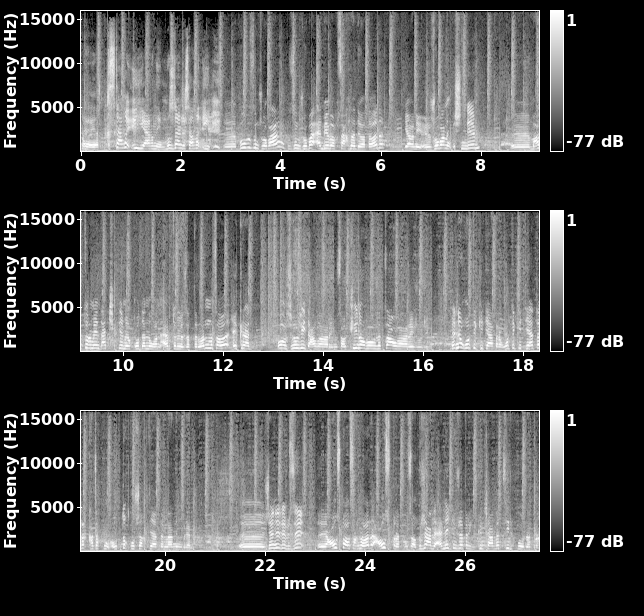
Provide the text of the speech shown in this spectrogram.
қыстағы үй яғни мұздан жасалған үй. Бұл біздің жоба. Біздің жоба әмбебап сахна деп аталады. Яғни жобаның ішінде мотор мен датчиктермен қолданылған әртүрлі заттар бар. Мысалы экран. Ол жылжиды алға қарай. Мысалы кино болып жатса алға қарай жылжиды. Және ортеке театры ортеке театры қазақтың ұлттық қуыршақ театрларының бірі. Және де бізде ауыспалы сахналар ауысып тұрады. Мысалы бір жағында ән айтып жатыр екінші жағында цирк болып жатыр.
